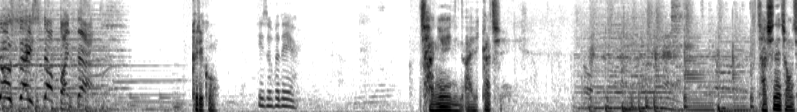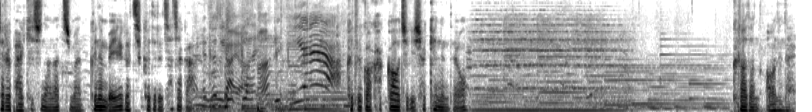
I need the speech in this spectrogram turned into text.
Don't say stuff like that. 그리고 He's over there. 장애인인 아이까지. 자신의 정체를 밝히진 않았지만 그는 매일같이 그들을 찾아가! 그들과 가까워지기 시작했는데요. 그러던 어느 날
